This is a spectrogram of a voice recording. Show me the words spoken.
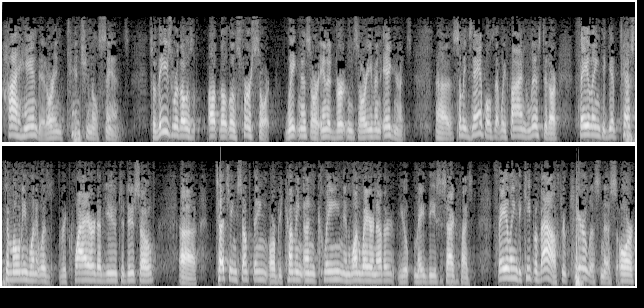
high-handed or intentional sins. So these were those, uh, those first sort. Weakness or inadvertence or even ignorance. Uh, some examples that we find listed are failing to give testimony when it was required of you to do so, uh, touching something or becoming unclean in one way or another, you made these sacrifices. Failing to keep a vow through carelessness or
